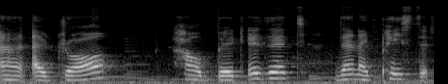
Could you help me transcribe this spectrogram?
and i draw how big is it then i paste it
